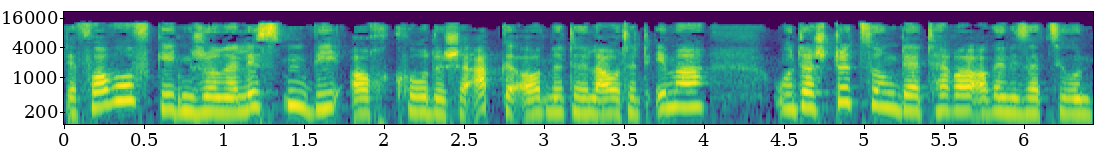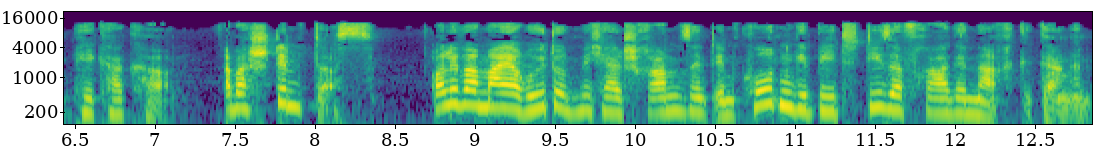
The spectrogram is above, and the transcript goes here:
Der Vorwurf gegen Journalisten wie auch kurdische Abgeordnete lautet immer Unterstützung der Terrororganisation PKK. Aber stimmt das? Oliver Meyer-Rüth und Michael Schramm sind im Kurdengebiet dieser Frage nachgegangen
